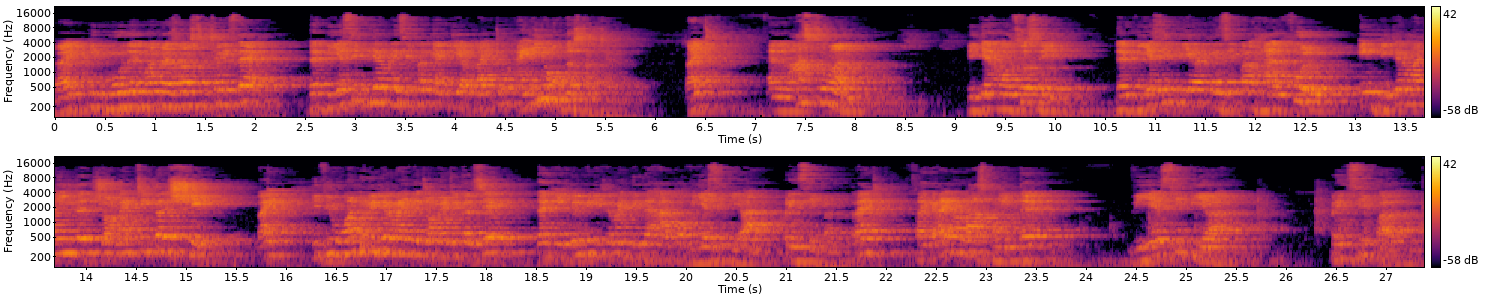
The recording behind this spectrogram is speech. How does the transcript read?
Right? If more than one resonance structure is there, then BSE principle can be applied to any of the structure. Right? And last one, we can also say that BSE principle helpful in determining the geometrical shape. Right? If you want to determine the geometrical shape, then it will be determined with the help of VSEPR principle. Right? So I can write on last point that VSEPR principle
